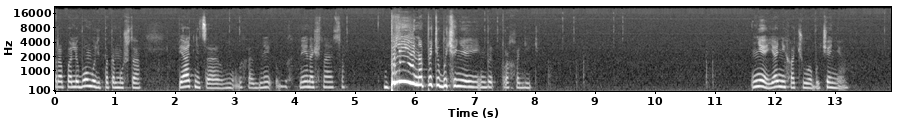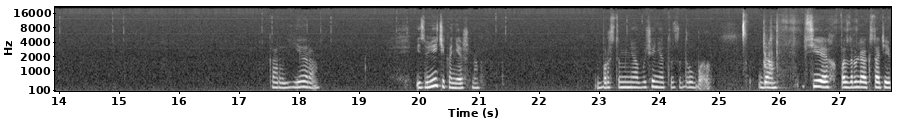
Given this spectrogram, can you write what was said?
Завтра по-любому будет, потому что пятница, выходные, выходные начинаются. Блин, опять обучение проходить. Не, я не хочу обучения. Карьера. Извините, конечно. Просто меня обучение это задолбало. Да. Всех поздравляю, кстати,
